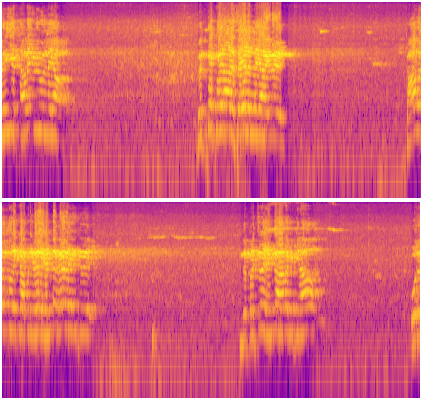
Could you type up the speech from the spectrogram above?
பெரிய தலைவிழிவு இல்லையா? வெட்கக்கேடான செயல் இல்லையா இது? காவல்துறைக்கு அப்படி வேற என்ன வேலை இருக்குது? இந்த பிரச்சனை எங்க ஆரம்பிக்கணும் ஒரு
